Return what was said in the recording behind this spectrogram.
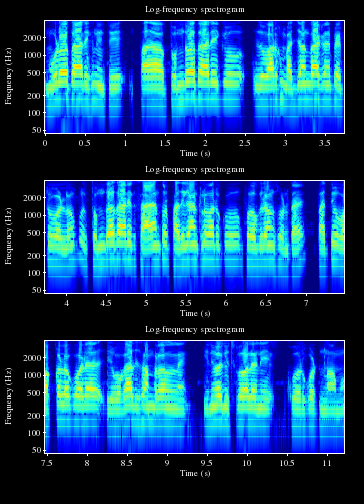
మూడో తారీఖు నుంచి తొమ్మిదో తారీఖు ఇది వరకు మధ్యాహ్నం దాకానే పెట్టేవాళ్ళం. ఇప్పుడు తొమ్మిదో తారీఖు సాయంత్రం పది గంటల వరకు ప్రోగ్రామ్స్ ఉంటాయి. ప్రతి ఒక్కళ్ళు కూడా ఈ ఉగాది సంబరాలని వినియోగించుకోవాలని కోరుకుంటున్నాము.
